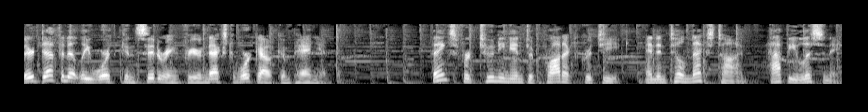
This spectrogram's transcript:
They're definitely worth considering for your next workout companion. Thanks for tuning in to Product Critique, and until next time, happy listening.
